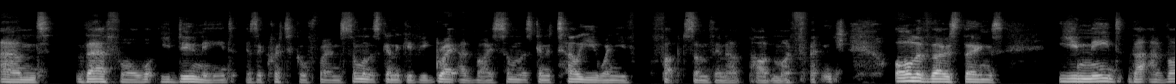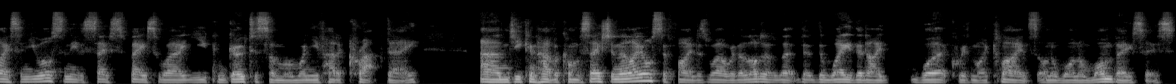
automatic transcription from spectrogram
and therefore what you do need is a critical friend someone that's going to give you great advice someone that's going to tell you when you've fucked something up pardon my french all of those things you need that advice and you also need a safe space where you can go to someone when you've had a crap day and you can have a conversation. And I also find as well with a lot of the, the, the way that I work with my clients on a one-on-one basis,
